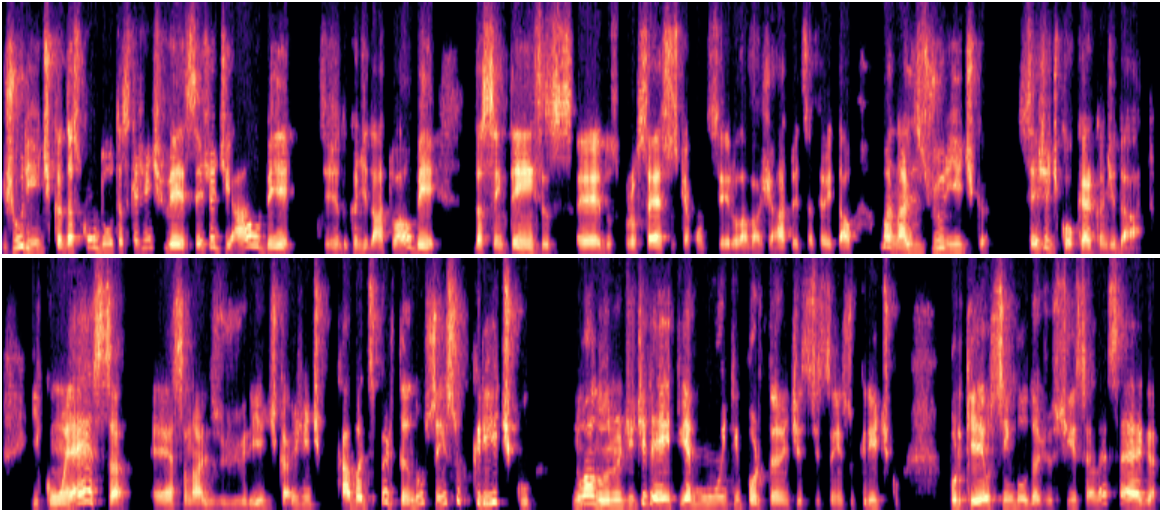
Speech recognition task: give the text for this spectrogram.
jurídica das condutas que a gente vê, seja de A ou B, seja do candidato A ou B, das sentenças, é, dos processos que aconteceram, Lava Jato, etc. e tal, uma análise jurídica, seja de qualquer candidato. E com essa essa análise jurídica, a gente acaba despertando um senso crítico no aluno de direito. E é muito importante esse senso crítico, porque o símbolo da justiça ela é cega.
